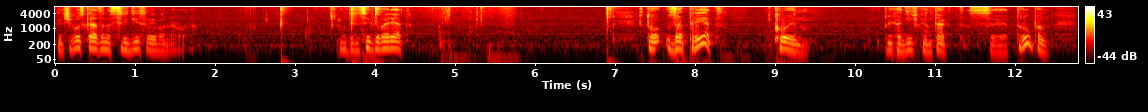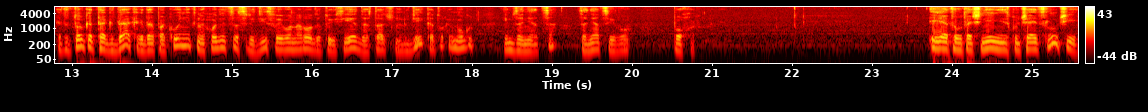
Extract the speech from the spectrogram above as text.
Для чего сказано «среди своего народа». Мудрецы говорят, что запрет коину приходить в контакт с трупом, это только тогда, когда покойник находится среди своего народа. То есть есть достаточно людей, которые могут им заняться, заняться его похоронами. И это уточнение исключает случай,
